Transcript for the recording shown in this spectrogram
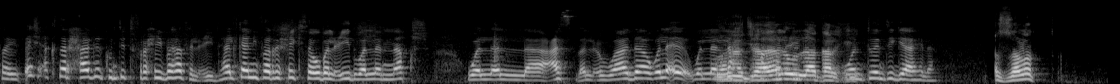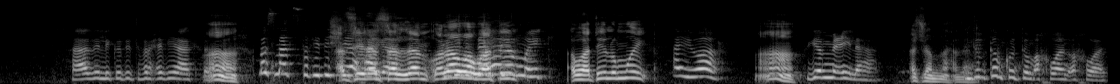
طيب إيش أكثر حاجة كنت تفرحي بها في العيد؟ هل كان يفرحيك ثوب العيد ولا النقش ولا العزف العوادة ولا إيه؟ ولا وأنا اللحم حق جاهل العيد؟ ولا؟ وأنت وأنت جاهلة. الزلط. هذه اللي كنت تفرحي فيها أكثر. آه. بس ما تستفيديش فيها حاجة. أسلم. كنت ولا تديها أواتيل لأمك. أواتيل أمي أيوه. آه. تجمعي لها. أجمع لها. أنتم كم كنتم أخوان وأخوات؟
